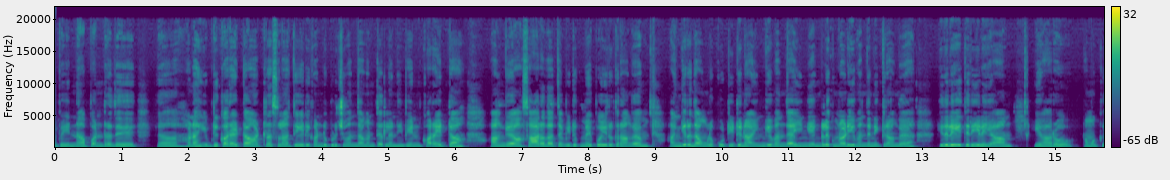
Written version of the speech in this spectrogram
இப்போ என்ன பண்ணுறது ஆனால் எப்படி கரெக்டாக அட்ரஸ்லாம் தேடி கண்டுபிடிச்சி வந்தாங்கன்னு தெரில நிவீன். கரெக்டாக அங்கே சாரதாத்த வீட்டுக்குமே போயிருக்கிறாங்க. அங்கேருந்து அவங்கள கூட்டிகிட்டு நான் இங்கே வந்தேன். இங்கே எங்களுக்கு முன்னாடியே வந்து நிற்கிறாங்க இதுலேயே தெரியலையா? யாரோ நமக்கு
